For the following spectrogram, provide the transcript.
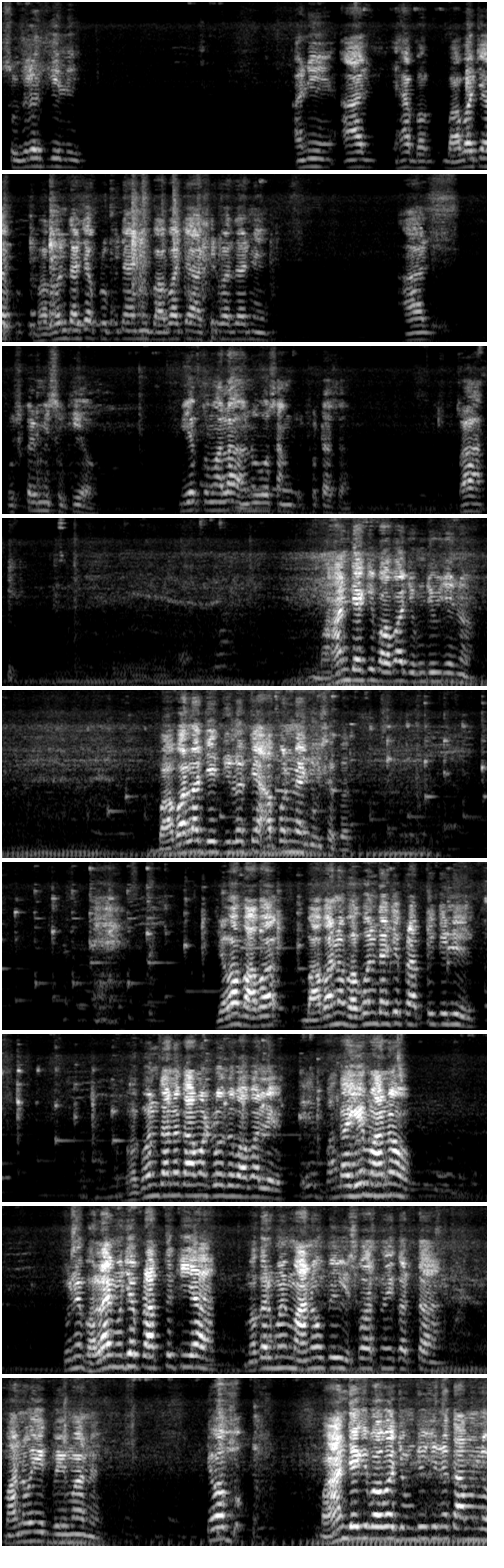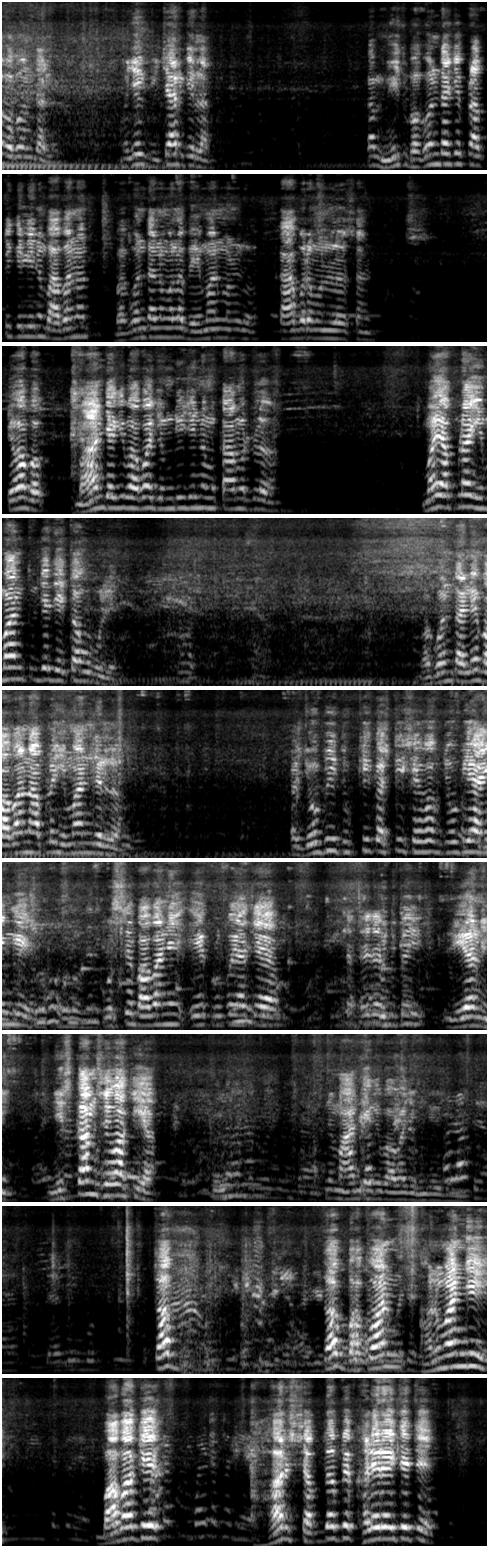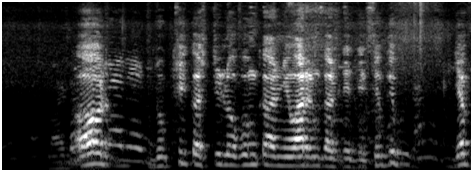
सुधरत गेली. आणि आज ह्या भग बाबाच्या भगवंताच्या कृपेने आणि बाबाच्या आशीर्वादाने आज पुष्कळ मी सुखी आहो. मी एक तुम्हाला अनुभव सांगतो छोटासा. पहा. महान द्या की बाबा जिमदेवजीनं बाबाला जे दिलं ते आपण नाही देऊ शकत. जेव्हा बाबा बाबानं भगवंताची प्राप्ती केली भगवंतानं का म्हटलं होतं बाबाले? का हे मानव तूने भलाई मुझे प्राप्त किया मगर मैं मानव पे विश्वास नहीं करता मानव एक बेईमान है। तेव्हा महान की बाबा जुमदेवजीनं का म्हणलं भगवंताला? म्हणजे विचार केला का मीच भगवंताची प्राप्ती केली ना बाबानं भगवंतानं मला बेमान म्हणलं? का बरं म्हणलं असं तेव्हा महान त्यागी बाबा जमदीजीनं का म्हटलं? मैं अपना ईमान तुझे देता हूँ बोले। भगवंताले बाबांना आपलं इमान दिलं। का जो भी दुखी कष्टी सेवक जो भी आएंगे उससे बाबा ने एक रुपया क्या कुछ भी लिया नहीं। निष्काम सेवा किया। अपने मान दे कि बाबा जी ने। तब तब भगवान हनुमान जी बाबा के हर शब्द पे खड़े रहते थे। और दुखी कष्टी लोगों का निवारण करते थे। क्योंकि जब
